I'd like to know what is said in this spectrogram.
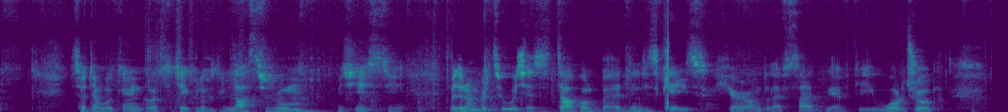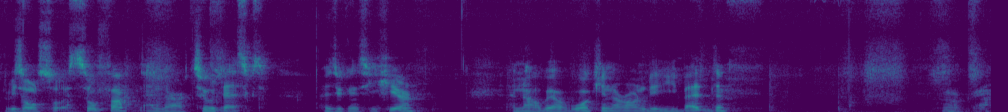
So then we can go to take a look at the last room which is the bed number two which has a double bed in this case. Here on the left side we have the wardrobe. There is also a sofa and there are two desks as you can see here. And now we are walking around the bed okay.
